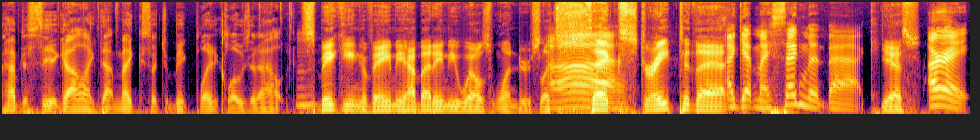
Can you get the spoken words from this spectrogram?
Happy to see a guy like that make such a big play to close it out. Speaking of Amie, how about Amie Wells Wonders? Let's Ah. seg straight to that. I get my segment back. yes. All right.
